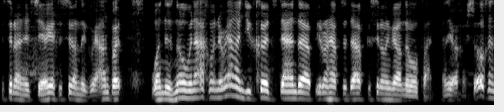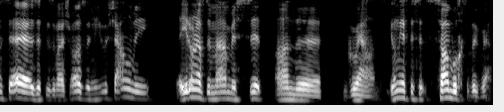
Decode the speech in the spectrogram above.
to sit on a chair. You have to sit on the ground. But when there's no Menachem around, you could stand up. You don't have to dafka sit on the ground the whole time. And the Aruch says that there's a mashmos in Yerushalmi that you don't have to mamish sit on the ground. You only have to sit samuch to the ground.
